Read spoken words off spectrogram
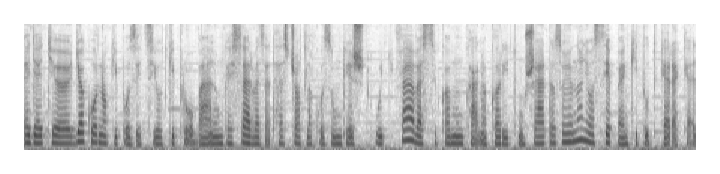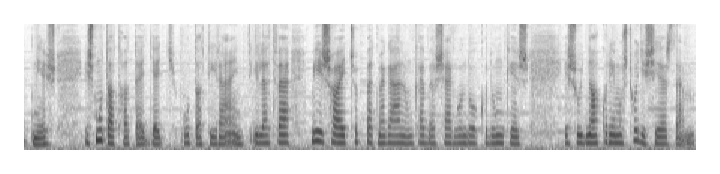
egy-egy gyakornoki pozíciót kipróbálunk, egy szervezethez csatlakozunk, és úgy felvesszük a munkának a ritmusát, az olyan nagyon szépen ki tud kerekedni, és, és mutathat egy-egy utat irányt, illetve mi is, ha egy csöppet megállunk ebben, se gondolkodunk, és, és úgy, na akkor én most hogy is érzem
